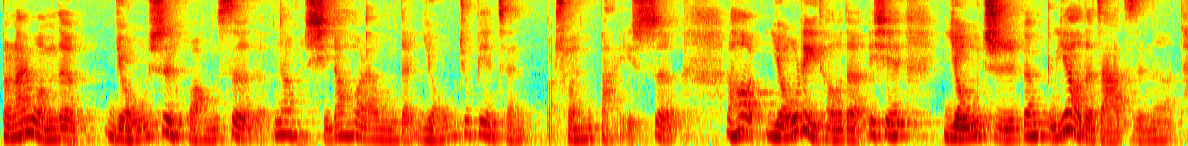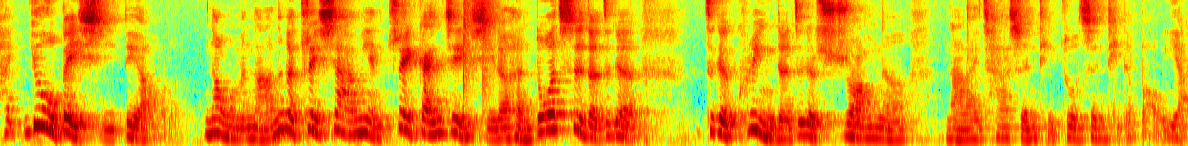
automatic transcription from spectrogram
本来我们的油是黄色的，那洗到后来，我们的油就变成纯白色，然后油里头的一些油脂跟不要的杂质呢，它又被洗掉了。那我们拿那个最下面最干净、洗了很多次的这个这个 cream 的这个霜呢，拿来擦身体，做身体的保养。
